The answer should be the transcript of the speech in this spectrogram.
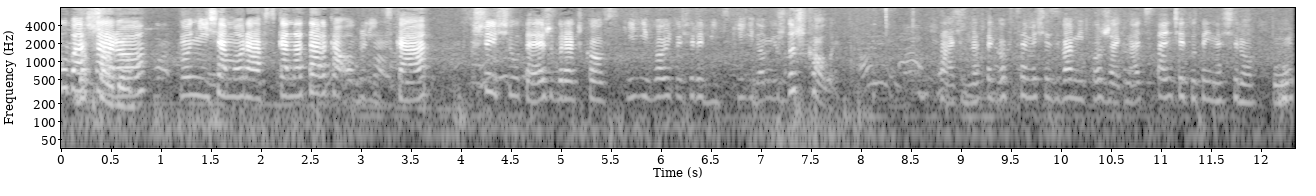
Kuba. Szaro, Monisia Morawska, Natalka Oblicka, Krzysiu też, Braczkowski i Wojtuś Rybicki idą już do szkoły. Tak, dlatego chcemy się z Wami pożegnać. Stańcie tutaj na środku.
